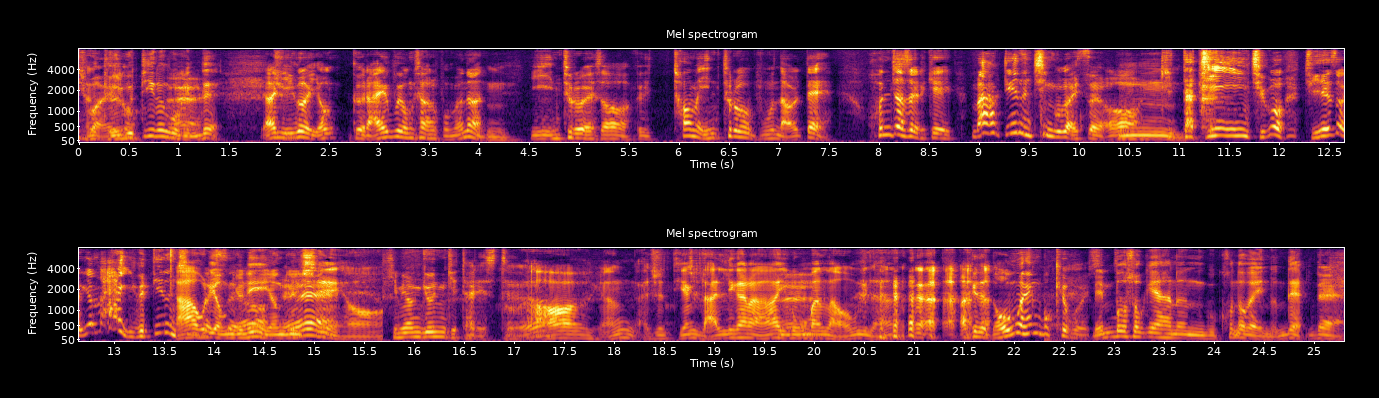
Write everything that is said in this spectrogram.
그냥 좋아요 들고 이거. 뛰는 네. 곡인데 아니 이거 영, 그 라이브 영상을 보면은 음. 이 인트로에서 그 처음에 인트로 부분 나올 때 혼자서 이렇게 막 뛰는 친구가 있어요. 음. 기타 찡 치고 뒤에서 막 이거 뛰는 친구가 아 우리 있어요. 영균이 영균 씨. 네. 어. 김영균 기타리스트. 아 그냥 아주 그냥 난리가 나. 이 네. 곡만 나오면 그냥 아 근데 너무 행복해 보였어요. 멤버 소개하는 그 코너가 있는데 네.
